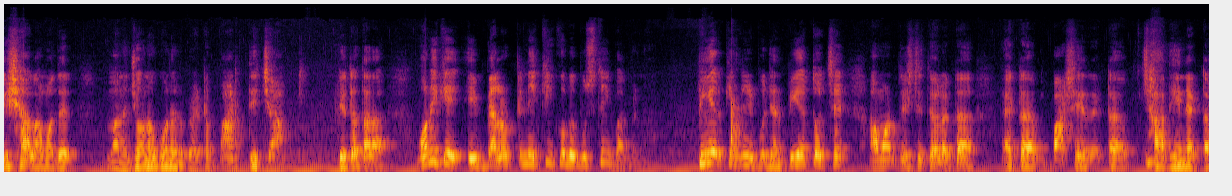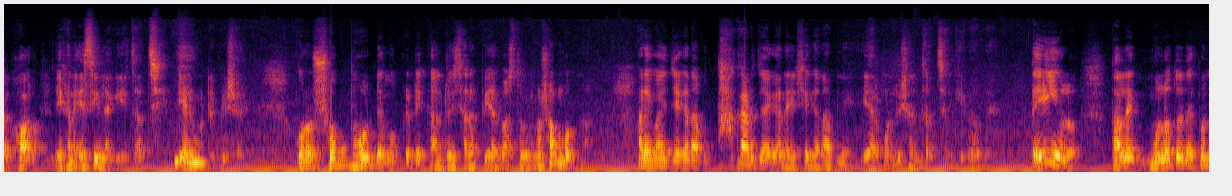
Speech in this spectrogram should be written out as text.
বিশাল আমাদের মানে জনগণের উপর একটা বাড়তি চাপ, যেটা তারা অনেকে এই ব্যালটটা নিয়ে কি করবে বুঝতেই পারবে না। পিয়ার কি জিনিস বোঝেন? পিয়ার তো হচ্ছে আমার দৃষ্টিতে হলো একটা একটা বাঁশের একটা স্বাধীন একটা ঘর এখানে এসি লাগিয়ে যাচ্ছে। এরকম একটা বিষয়। কোনো সভ্য ডেমোক্রেটিক কান্ট্রি ছাড়া পিয়ার বাস্তবায়ন করা সম্ভব না। আরে ভাই যেখানে আপনি থাকার জায়গা নেই সেখানে আপনি এয়ার কন্ডিশন চাচ্ছেন কীভাবে? তো এই হলো। তাহলে মূলত দেখুন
